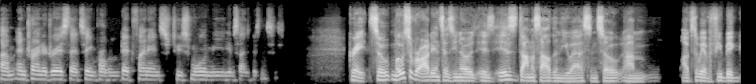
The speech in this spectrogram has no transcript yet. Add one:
um, and try and address that same problem debt finance to small and medium sized businesses. Great. So most of our audience, as you know, is is domiciled in the U.S. And so um, obviously we have a few big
